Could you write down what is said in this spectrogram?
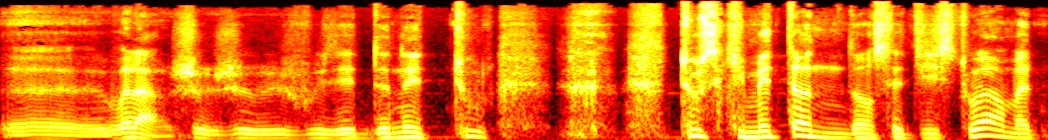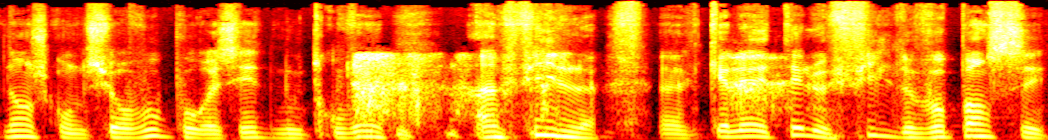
voilà, je, je, vous ai donné tout tout ce qui m'est dans cette histoire. Maintenant, je compte sur vous pour essayer de nous trouver un fil. Euh, quel a été le fil de vos pensées?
